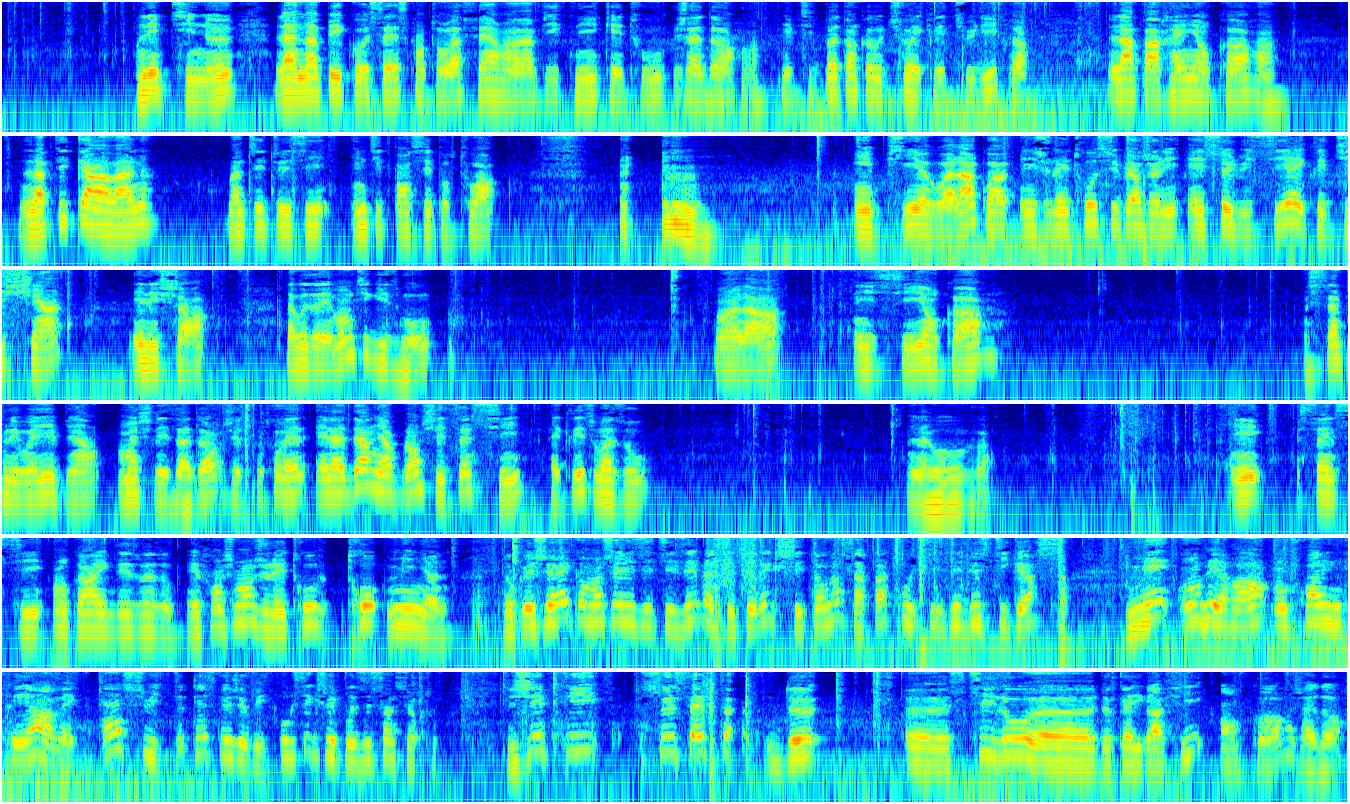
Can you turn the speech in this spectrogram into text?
Les petits nœuds, la nappe écossaise quand on va faire un pique-nique et tout, j'adore. Les petites bottes en caoutchouc avec les tulipes. Là, pareil encore. La petite caravane. Ma petite ici, une petite pensée pour toi. Et puis euh, voilà quoi. Et je les trouve super jolis. Et celui-ci avec les petits chiens et les chats. Là vous avez mon petit gizmo. Voilà. Ici encore. J'espère que vous les voyez bien. Moi je les adore. Je les trouve trop belles. Et la dernière blanche c'est celle-ci. Avec les oiseaux. La et celle-ci encore avec des oiseaux. Et franchement, je les trouve trop mignonnes. Donc, je verrai comment je vais les utiliser parce que c'est vrai que j'ai tendance à pas trop utiliser de stickers. Mais on verra, on fera une créa avec. Ensuite, qu'est-ce que j'ai pris? Où c'est que j'ai posé ça surtout? J'ai pris ce set de euh, stylos euh, de calligraphie. Encore, j'adore.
